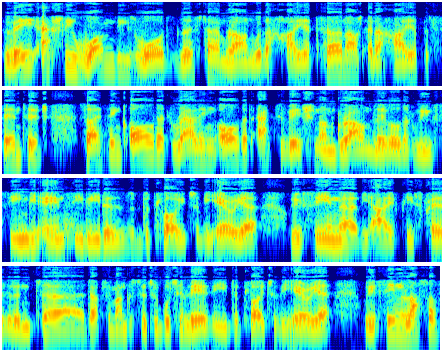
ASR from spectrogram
they actually won these wards this time round with a higher turnout and a higher percentage. So I think all that rallying, all that activation on ground level that we've seen the ANC leaders deploy to the area, we've seen uh, the IFP's president, uh, Dr. Mangosuthu Buthelezi, deploy to the area, We've seen lots of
